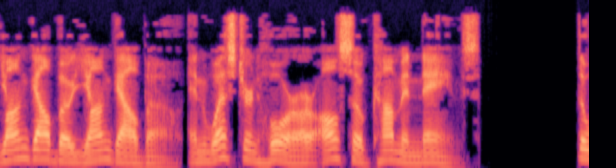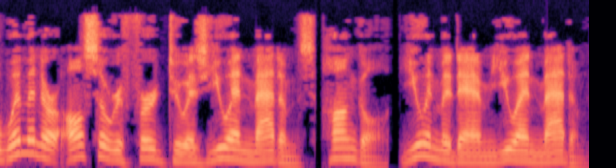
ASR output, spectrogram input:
Yongalbo Yongalbo and Western whore are also common names. The women are also referred to as UN madams Hangul, UN madam UN madam.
